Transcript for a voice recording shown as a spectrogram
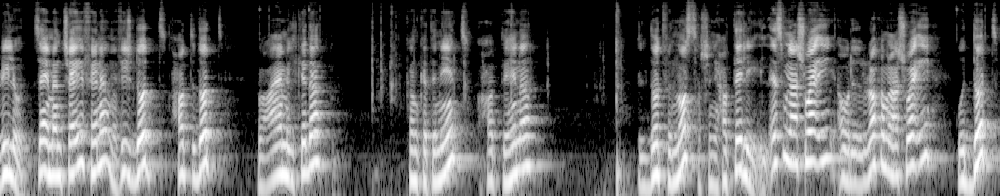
reload زي ما أنت شايف هنا مفيش dot أحط dot روح عامل كده. concatenate أحط هنا ال dot في النص عشان يحط لي الاسم العشوائي أو الرقم العشوائي وال dot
